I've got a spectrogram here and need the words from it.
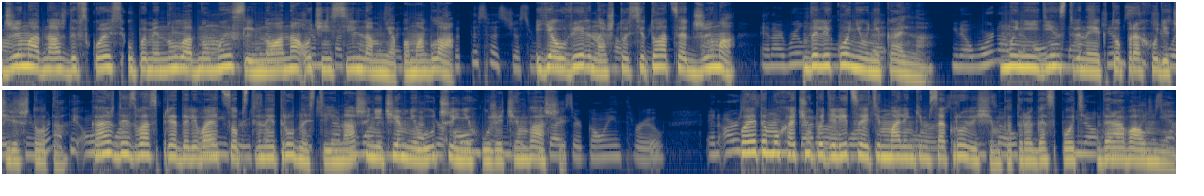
Джим однажды вскользь упомянул одну мысль, но она очень сильно мне помогла. Я уверена, что ситуация Джима далеко не уникальна. Мы не единственные, кто проходит через что-то. Каждый из вас преодолевает собственные трудности, и наши ничем не лучше и не хуже, чем ваши. Поэтому хочу поделиться этим маленьким сокровищем, которое Господь даровал мне.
